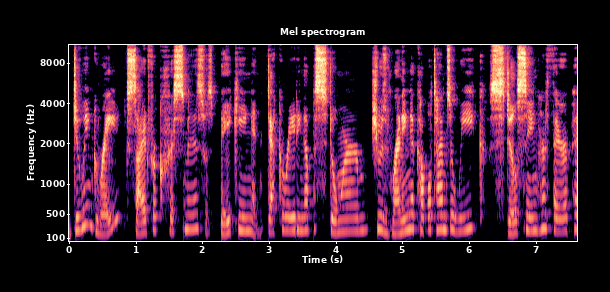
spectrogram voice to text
doing great, excited for Christmas, was baking and decorating up a storm. She was running a couple times a week, still seeing her therapist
